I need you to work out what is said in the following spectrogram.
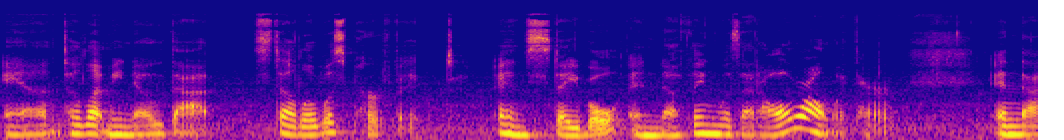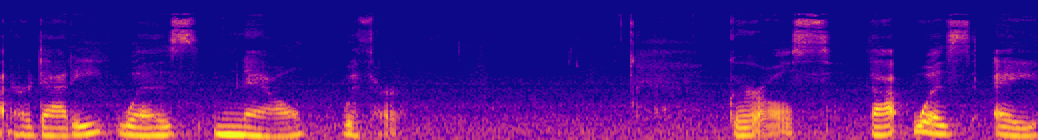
and to let me know that Stella was perfect and stable and nothing was at all wrong with her, and that her daddy was now with her. Girls, that was a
